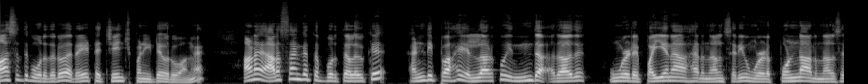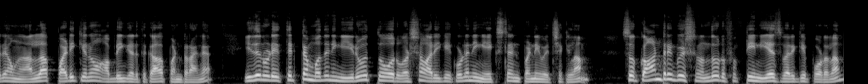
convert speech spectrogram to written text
மாதத்துக்கு ஒரு தடவை ரேட்டை சேஞ்ச் பண்ணிகிட்டே வருவாங்க. ஆனால் அரசாங்கத்தை பொறுத்தளவுக்கு கண்டிப்பாக எல்லாருக்கும் இந்த அதாவது உங்களுடைய பையனாக இருந்தாலும் சரி உங்களோட பொண்ணாக இருந்தாலும் சரி அவங்க நல்லா படிக்கணும் அப்படிங்கிறதுக்காக பண்ணுறாங்க இதனுடைய திட்டம் வந்து நீங்கள் இருபத்தோரு வருஷம் வரைக்கும் கூட நீங்கள் எக்ஸ்டெண்ட் பண்ணி வச்சுக்கலாம். ஸோ கான்ட்ரிபியூஷன் வந்து ஒரு ஃபிஃப்டீன் இயர்ஸ் வரைக்கும் போடலாம்.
